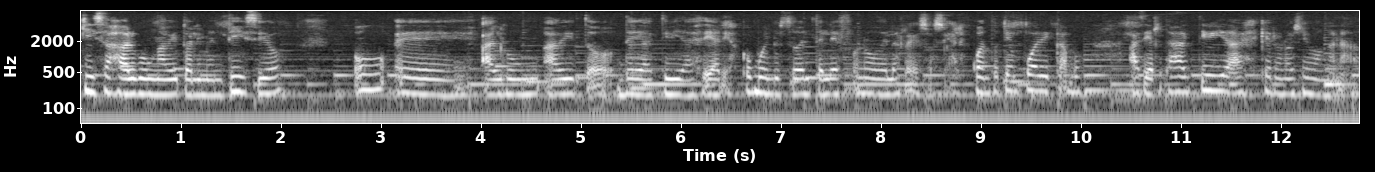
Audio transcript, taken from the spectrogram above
quizás algún hábito alimenticio o eh, algún hábito de actividades diarias como el uso del teléfono o de las redes sociales. ¿Cuánto tiempo dedicamos a ciertas actividades que no nos llevan a nada?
